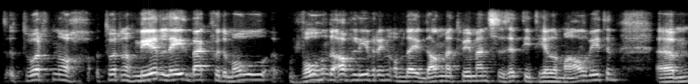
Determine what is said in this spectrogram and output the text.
het, wordt nog, het wordt nog meer laidback voor de mol volgende aflevering, omdat je dan met twee mensen zit die het helemaal weten. Ehm,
